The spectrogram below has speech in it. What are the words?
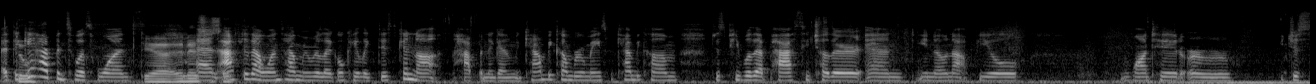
I think do- it happened to us once. yeah, and it's and just like- after that one time, we were like, okay, like this cannot happen again. We can't become roommates. We can't become just people that pass each other and you know not feel wanted or just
